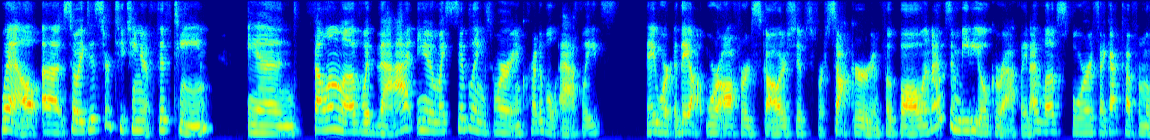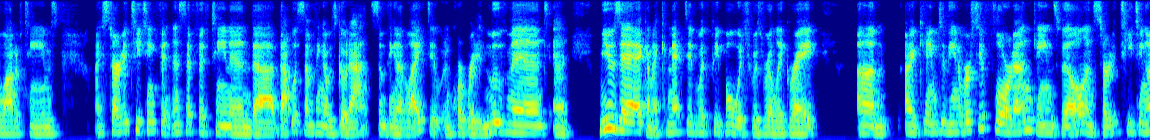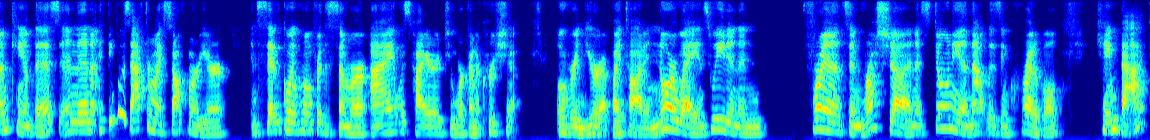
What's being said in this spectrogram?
Well, uh, so I did start teaching at 15 and fell in love with that. You know, my siblings were incredible athletes. They were they were offered scholarships for soccer and football, and I was a mediocre athlete. I love sports. I got cut from a lot of teams. I started teaching fitness at 15, and uh, that was something I was good at, something I liked. It incorporated movement and music, and I connected with people, which was really great. Um, I came to the University of Florida in Gainesville and started teaching on campus. And then I think it was after my sophomore year, instead of going home for the summer, I was hired to work on a cruise ship over in Europe. I taught in Norway and Sweden and France and Russia and Estonia, and that was incredible. Came back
